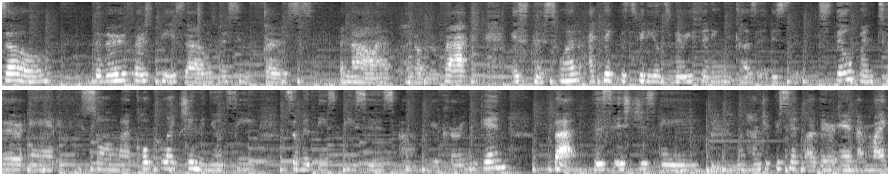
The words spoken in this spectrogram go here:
So, the very first piece that I was missing first, but now I have put on the rack, is this one. I think this video is very fitting because it is still winter, and if you saw my coat collection, then you'll see some of these pieces um, reoccurring again but this is just a 100% leather and I might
